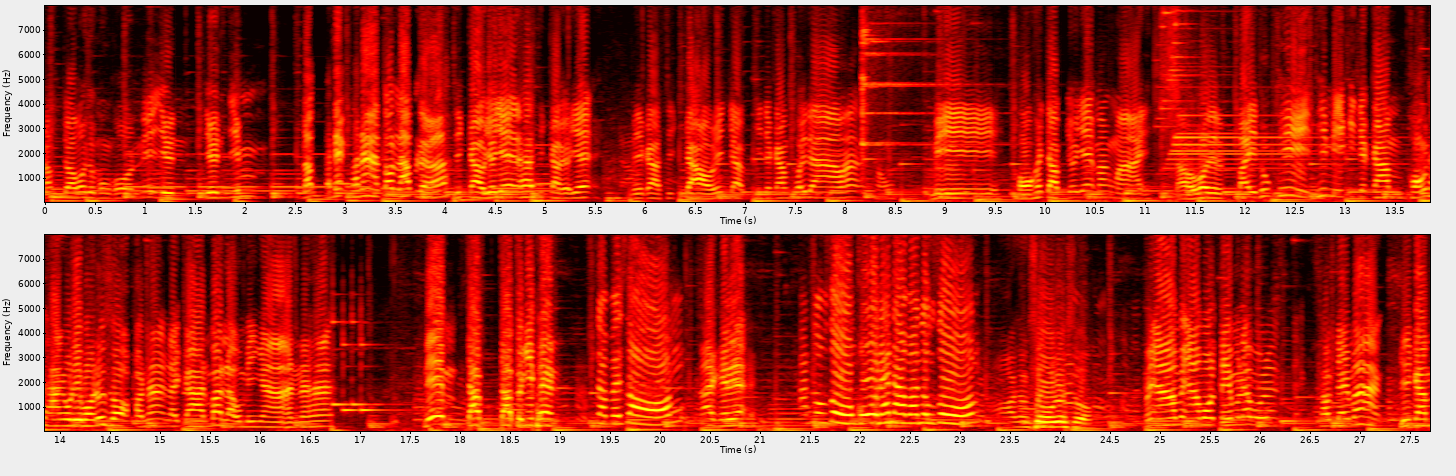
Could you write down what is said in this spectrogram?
รับจองวัตถุมงคลนี่ยืนยืนยิ้มรับพนักพนาต้อนรับเหรอสิทธิ์เก่าเยอะแยะนะฮะสิทธิ์เก่าเยอะแยะบรรยากาศสิทธิ์เก่านี่จับกิจกรรมถอยดาวฮะของมีของให้จับเยอะแยะมากมาย เราก็จะไปทุกที่ที่มีกิจกรรมของทางโรงเรียนพรนุสรณ์นะฮะรายการบ้านเรามีงานนะฮะนิ่มจับจับไปกี่แผ่นจับไปสองได้แค่เนี้ยอันสูงสูงๆครูแนะนำอันสูงสูงอ๋อสูงสูงสูงไม่เอาไม่เอาหมดเต็มแล้วหมดแล้ว ขอบใจมาก กิจกรรม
